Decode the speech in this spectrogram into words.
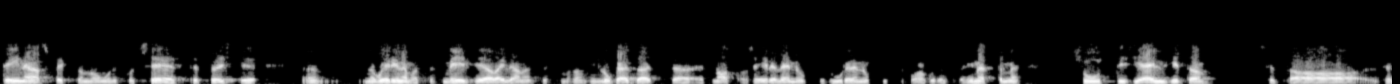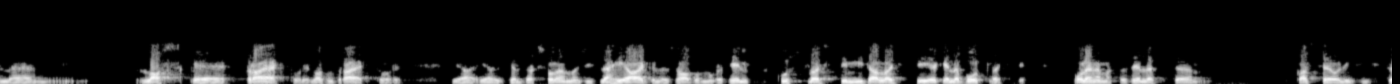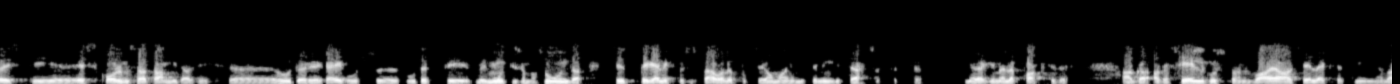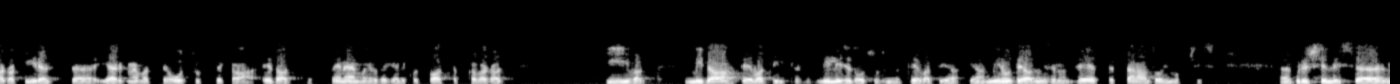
teine aspekt on loomulikult see, et, et tõesti äh, nagu erinevatest meediaväljaannetest ma saan siin lugeda, et, et NATO seirelennuk või luurelennuk, ükstapuha, kuidas seda nimetame, suutis jälgida seda, selle lasketrajektoori, lasutrajektoori ja, ja seal peaks olema siis lähiaegadel saabuma ka selgus, kust lasti, mida lasti ja kelle poolt lasti. olenemata sellest, kas see oli siis tõesti S kolmsada, mida siis äh, õhutõrje käigus äh, suudeti või muutis oma suunda, see tegelikkuses päeva lõpuks ei oma ju mitte mingit tähtsust, et me räägime jälle faktidest. aga, aga selgust on vaja selleks, et minna väga kiirelt äh, järgnevate otsustega edasi, sest Venemaa ju tegelikult vaatab ka väga kiivalt, mida teevad liitlased, millised otsused nad teevad ja, ja minu teadmisel on see, et, et täna toimub siis Brüsselis äh,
